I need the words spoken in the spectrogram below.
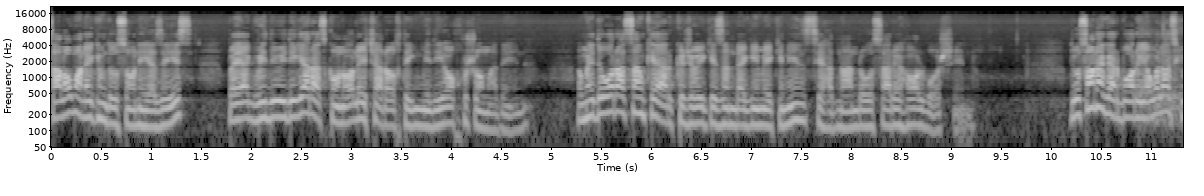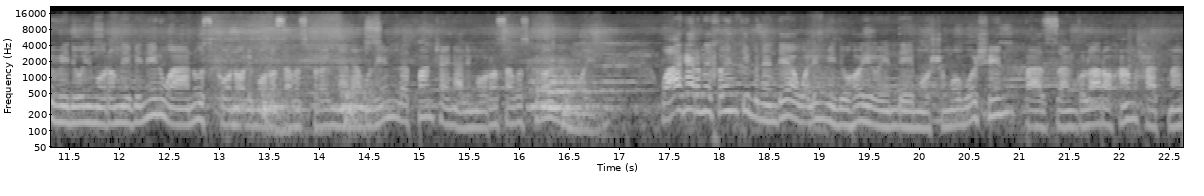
سلام علیکم دوستان عزیز. به یک ویدیوی دیگر از کانال چراختیک میدیا خوش آمدین. امیدوار هستم که هر کجایی که زندگی می‌کنین صحتمند و سر حال باشین. دوستان اگر بار اول است که ویدیوی ما را می‌بینین و هنوز کانال ما را subscribe ننمودین لطفا channel ما را subscribe نمایین. و اگر می‌خواین که بیننده اولین ویدیوهای آینده ما شما باشین پس زنگوله را هم حتما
